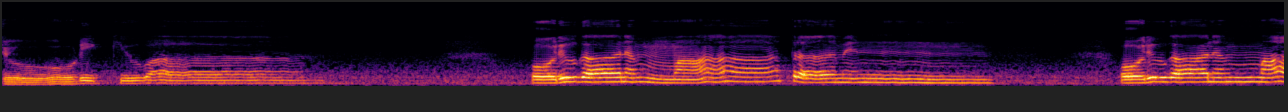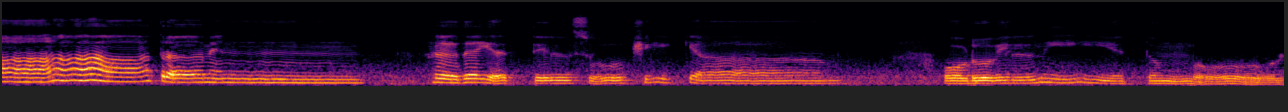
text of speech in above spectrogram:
ചൂടിക്കുവാൻ ഒരു ഗാനം മാത്രമെൻ. ഒരു ഗാനം മാത്രമെൻ. ഹൃദയത്തിൽ സൂക്ഷിക്കാം. ഒടുവിൽ നീ എത്തുമ്പോൾ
